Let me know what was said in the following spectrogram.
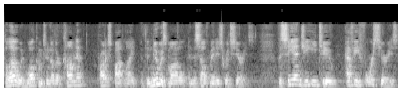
Hello and welcome to another ComNet product spotlight with the newest model in the self-managed switch series. The CNGE2 FE4 series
